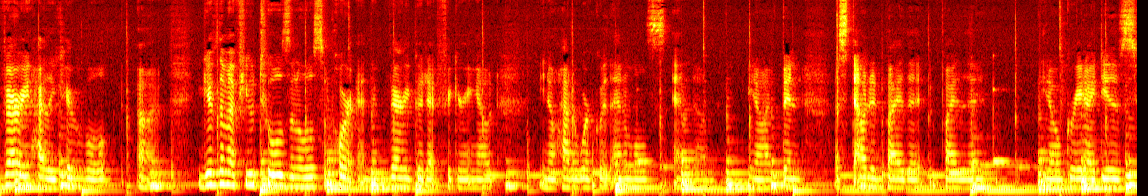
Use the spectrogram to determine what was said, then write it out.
very highly capable uh, give them a few tools and a little support and they're very good at figuring out you know how to work with animals. And um, you know i've been astounded by the by the you know great ideas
